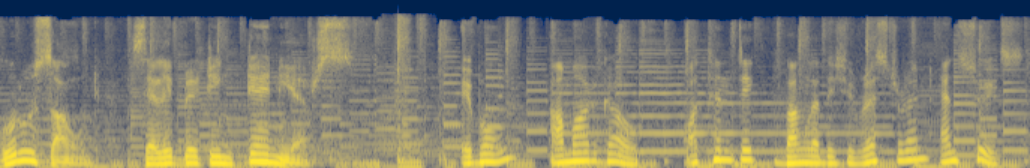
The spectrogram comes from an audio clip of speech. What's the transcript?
Guru sound celebrating ten years এবং Amar Gaon authentic Bangladeshi restaurant and sweets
